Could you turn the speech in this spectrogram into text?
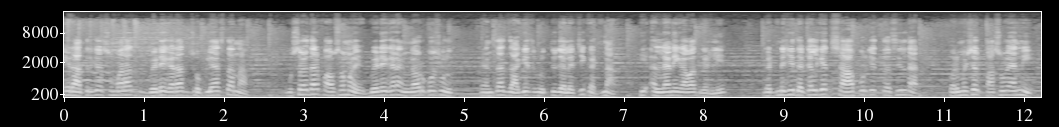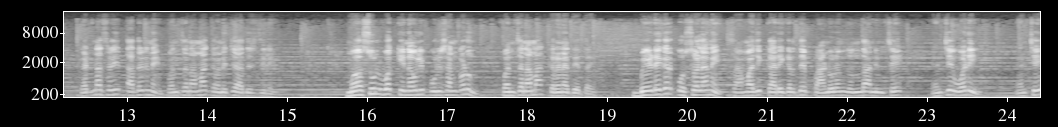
हे रात्रीच्या सुमारास बेडेघरात झोपले असताना मुसळधार पावसामुळे बेडेघर अंगावर कोसळून त्यांचा जागीच मृत्यू झाल्याची घटना ही अल्ल्याणी गावात घडली. घटनेची दखल घेत शहापूरचे तहसीलदार परमेश्वर पासोळे यांनी घटनास्थळी तातडीने पंचनामा करण्याचे आदेश दिले. महसूल व किनवली पोलिसांकडून पंचनामा करण्यात येत आहे. बेडेगर कोसळल्याने सामाजिक कार्यकर्ते पांडुरंग दुंदा निमसे यांचे वडील यांचे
